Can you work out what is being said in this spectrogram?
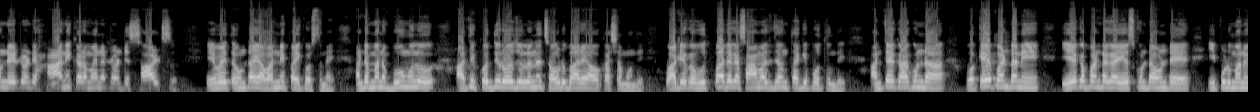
ఉండేటువంటి హానికరమైనటువంటి సాల్ట్స్ ఏవైతే ఉంటాయో అవన్నీ పైకి వస్తున్నాయి అంటే మన భూములు అతి కొద్ది రోజుల్లోనే చౌడు బారే అవకాశం ఉంది. వాటి యొక్క ఉత్పాదక సామర్థ్యం తగ్గిపోతుంది. అంతేకాకుండా ఒకే పంటని ఏక పంటగా వేసుకుంటా ఉంటే ఇప్పుడు మనం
